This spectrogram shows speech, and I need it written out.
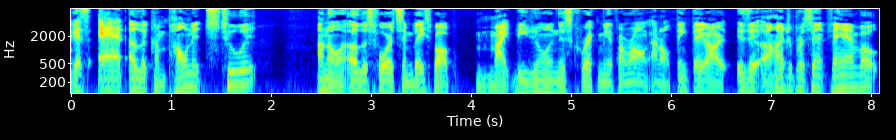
I guess, add other components to it. I know other sports and baseball might be doing this. Correct me if I'm wrong. I don't think they are. Is it 100% fan vote?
